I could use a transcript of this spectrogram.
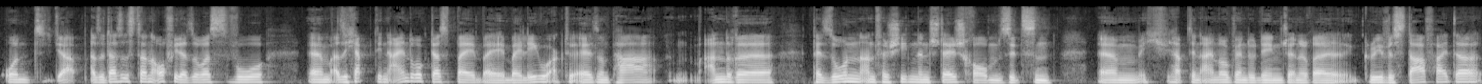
Und ja, also das ist dann auch wieder sowas, wo ähm, also ich habe den Eindruck, dass bei, bei, bei Lego aktuell so ein paar andere Personen an verschiedenen Stellschrauben sitzen. Ähm, ich habe den Eindruck, wenn du den General Grievous Starfighter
